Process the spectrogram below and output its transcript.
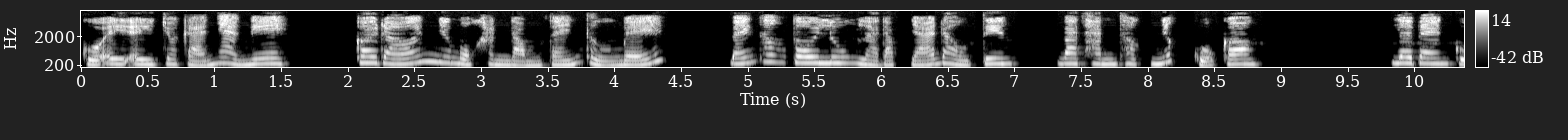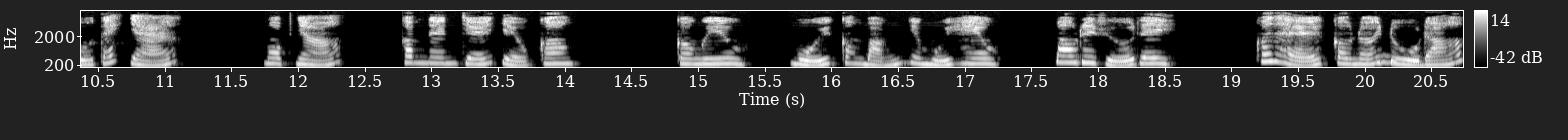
của Y Y cho cả nhà nghe, coi đó như một hành động tán thượng bé. Bản thân tôi luôn là độc giả đầu tiên và thành thật nhất của con. Lời bàn của tác giả Một nhỏ, không nên chế giễu con. Con yêu, mũi con bẩn như mũi heo, mau đi rửa đi. Có thể câu nói đùa đó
